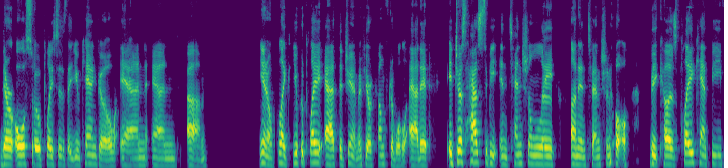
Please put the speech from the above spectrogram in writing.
there are also places that you can go and and um you know like you could play at the gym if you're comfortable at it it just has to be intentionally unintentional because play can't be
